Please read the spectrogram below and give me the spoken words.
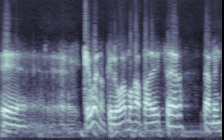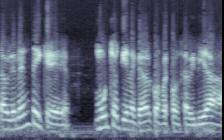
eh, que bueno, que lo vamos a padecer lamentablemente y que mucho tiene que ver con responsabilidad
